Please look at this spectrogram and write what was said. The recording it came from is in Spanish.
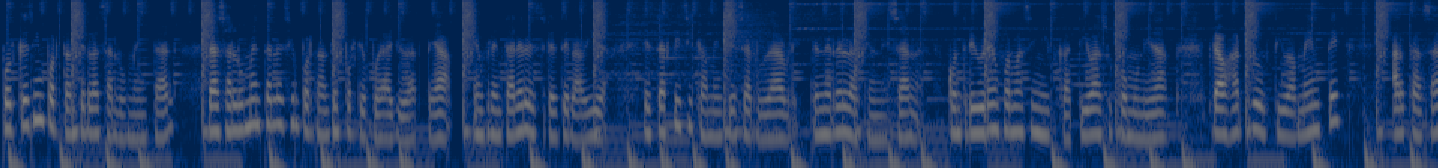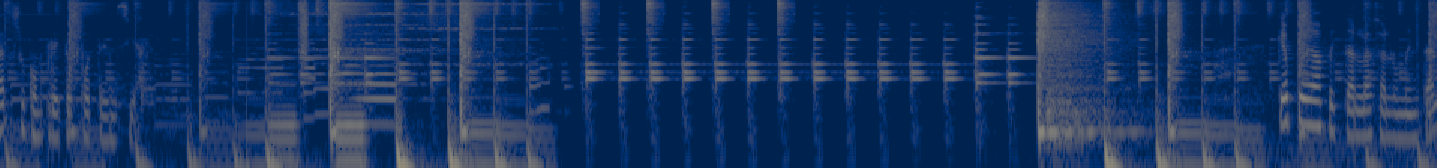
¿Por qué es importante la salud mental? La salud mental es importante porque puede ayudarte a enfrentar el estrés de la vida, estar físicamente saludable, tener relaciones sanas, contribuir en forma significativa a su comunidad, trabajar productivamente, alcanzar su completo potencial. ¿Qué puede afectar la salud mental?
